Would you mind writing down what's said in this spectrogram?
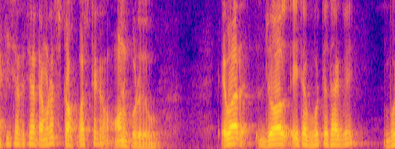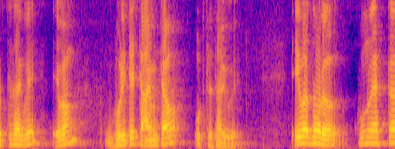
একই সাথে সাথে আমরা স্টপ ওয়াচটাকে অন করে দেবো। এবার জল এটা ভরতে থাকবে ভরতে থাকবে এবং ঘড়িতে টাইমটাও উঠতে থাকবে। এবার ধরো কোনো একটা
